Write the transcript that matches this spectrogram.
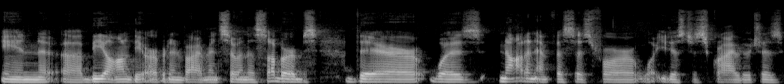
in uh, beyond the urban environment. So in the suburbs, there was not an emphasis for what you just described, which is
